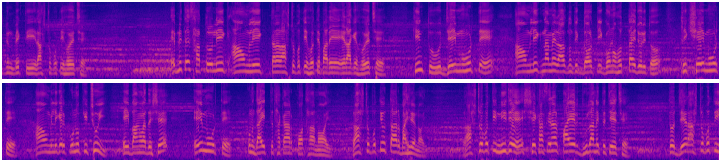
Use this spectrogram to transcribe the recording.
একজন ব্যক্তি রাষ্ট্রপতি হয়েছে। এমনিতে ছাত্রলীগ আওয়ামী লীগ তারা রাষ্ট্রপতি হতে পারে, এর আগে হয়েছে। কিন্তু যেই মুহূর্তে আওয়ামী লীগ নামে রাজনৈতিক দলটি গণহত্যায় জড়িত, ঠিক সেই মুহূর্তে আওয়ামী লীগের কোনো কিছুই এই বাংলাদেশে এই মুহূর্তে কোনো দায়িত্বে থাকার কথা নয়। রাষ্ট্রপতিও তার বাইরে নয়। রাষ্ট্রপতি নিজে শেখ হাসিনার পায়ের ধুলা নিতে চেয়েছে। তো যে রাষ্ট্রপতি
